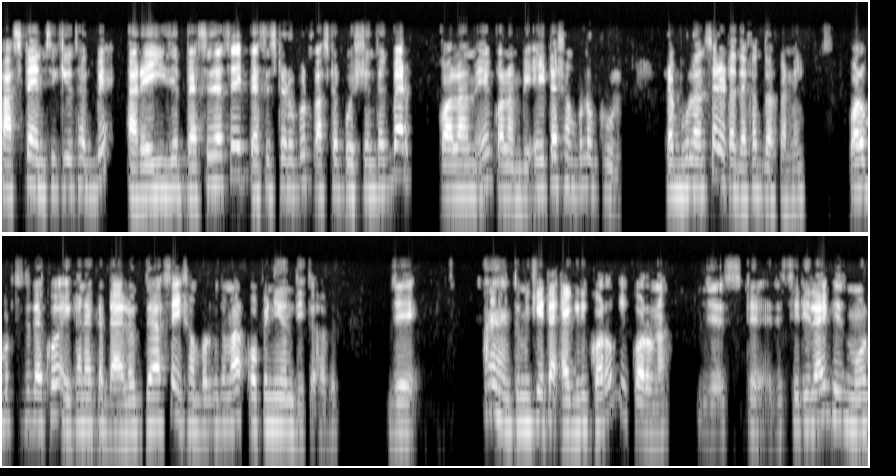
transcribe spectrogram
পাঁচটা এমসিকিউ থাকবে, আর এই যে প্যাসেজ আছে, এই প্যাসেজটার উপর পাঁচটা কোয়েশ্চেন থাকবে, আর কলাম এ কলাম বি এইটা সম্পূর্ণ ভুল। এটা ভুল আনসার এটা দেখার দরকার নেই। পরবর্তীতে দেখো, এখানে একটা ডায়লগ দেওয়া আছে, এই সম্পর্কে তোমার ওপিনিয়ন দিতে হবে। যে তুমি কি এটা এগ্রি করো কি করো না? যে city life is more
